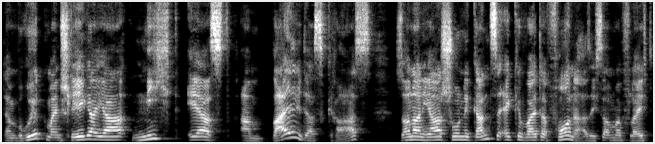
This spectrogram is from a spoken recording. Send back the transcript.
dann berührt mein Schläger ja nicht erst am Ball das Gras, sondern ja schon eine ganze Ecke weiter vorne. Also ich sage mal vielleicht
